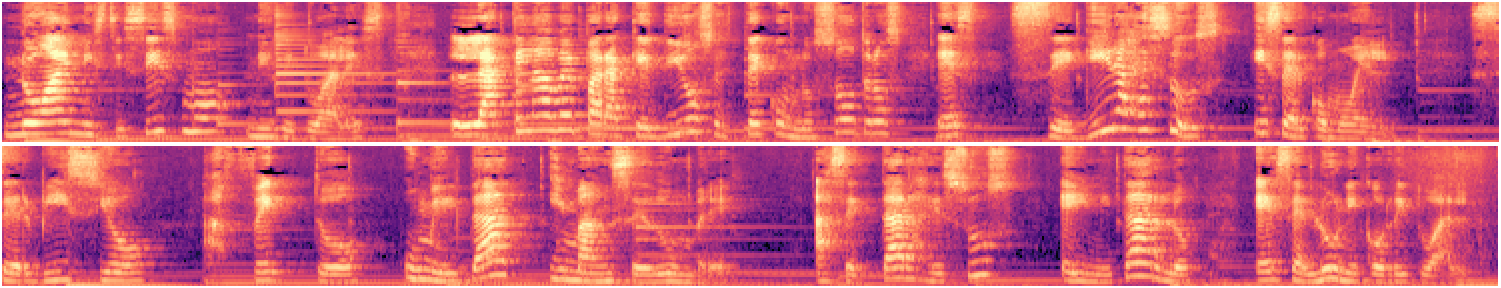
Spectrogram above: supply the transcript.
No hay misticismo ni rituales. La clave para que Dios esté con nosotros es seguir a Jesús y ser como Él. Servicio, afecto, humildad y mansedumbre. Aceptar a Jesús e imitarlo es el único ritual.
